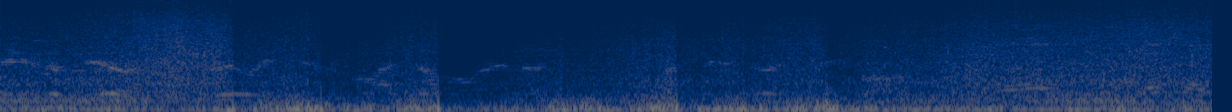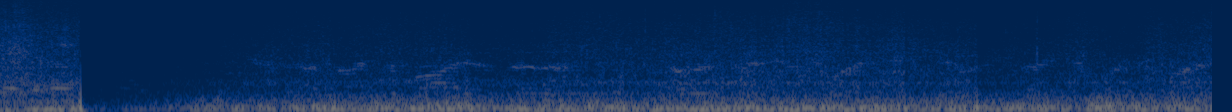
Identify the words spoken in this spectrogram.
He's a beaut. He's really beautiful. I double ended. But he's good people. That's nice to buy instead of other cities like you. Thank you very much.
